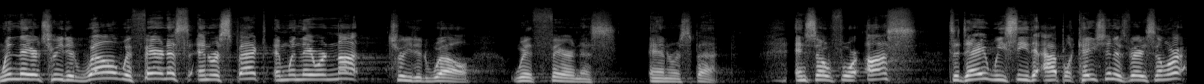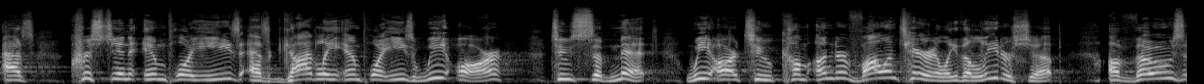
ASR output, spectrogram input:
when they are treated well with fairness and respect, and when they were not treated well with fairness and respect. And so for us today, we see the application is very similar. As Christian employees, as godly employees, we are to submit, we are to come under voluntarily the leadership of those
